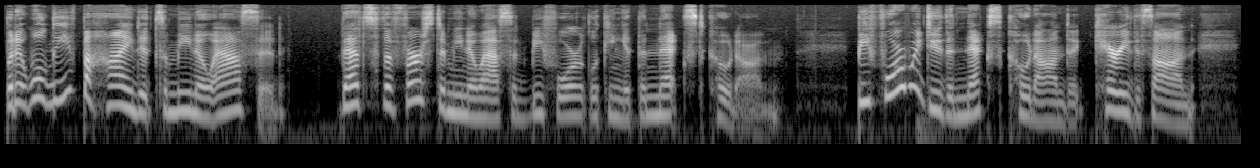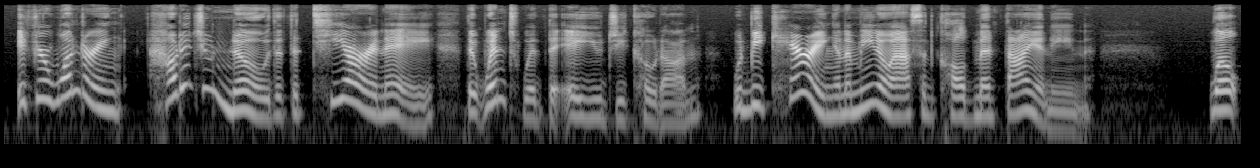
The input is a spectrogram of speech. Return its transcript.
but it will leave behind its amino acid. That's the first amino acid before looking at the next codon. Before we do the next codon to carry this on, if you're wondering, how did you know that the tRNA that went with the AUG codon would be carrying an amino acid called methionine. Well,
